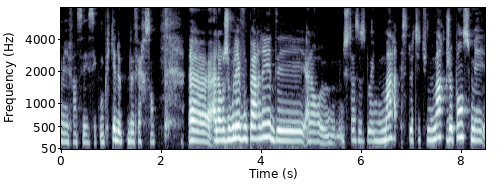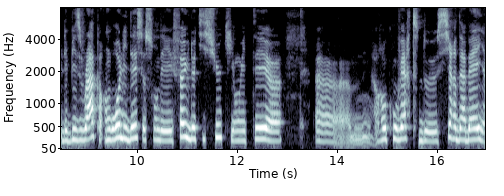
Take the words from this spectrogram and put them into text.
mais enfin c'est compliqué de, faire sans. Euh, alors je voulais vous parler des, alors euh, ça, ça doit une marque, être une marque, je pense, mais les Bees Wrap. En gros, l'idée, ce sont des feuilles de tissu qui ont été euh, recouvertes de cire d'abeille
